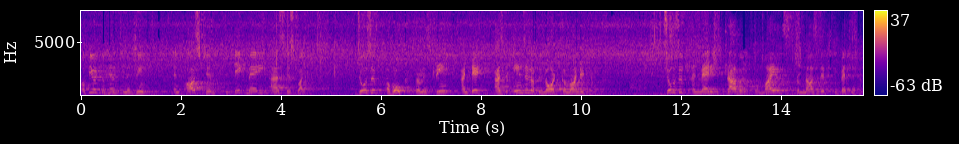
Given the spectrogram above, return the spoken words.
appeared to him in a dream and asked him to take Mary as his wife. Joseph awoke from his dream and did as the angel of the Lord commanded him. Joseph and Mary traveled for miles from Nazareth to Bethlehem.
